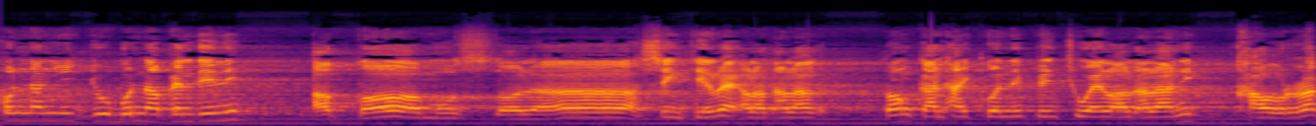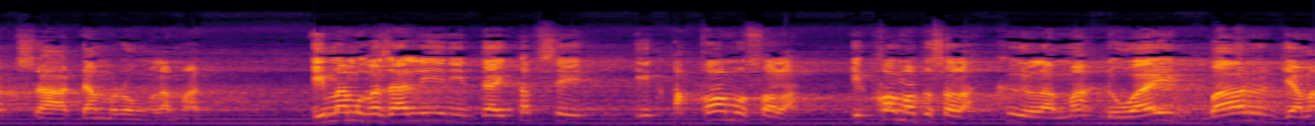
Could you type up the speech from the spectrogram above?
คนนั้นอยู่บนแผ่นดินนี้ อักอมุสลาสิ่งที่แรกอัลลอฮฺต้องการให้คนนี้เป็นช่วยอัลลอฮฺนี้เขารักษาดำรงละมัดอิมามกะซาลีนี่ได้ตับซีอีกอักอมุสลาอีกข้อมาตุสลาคือละมัดด้วยบารจามะ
